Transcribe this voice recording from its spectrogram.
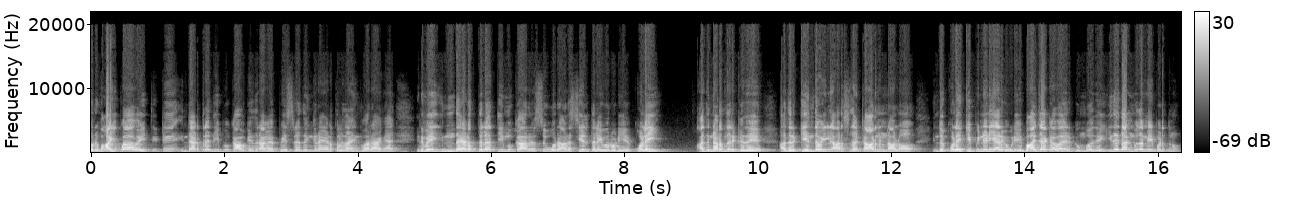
ஒரு வாய்ப்பாக வைத்துட்டு இந்த இடத்துல திமுகவுக்கு எதிராக பேசுறதுங்கிற இடத்துல தான் இங்கே வராங்க. எனவே இந்த இடத்துல திமுக அரசு ஒரு அரசியல் தலைவருடைய கொலை அது நடந்திருக்குது. அதற்கு எந்த வகையிலும் அரசு தான் காரணம்னாலும் இந்த கொலைக்கு பின்னணியாக இருக்கக்கூடிய பாஜகவாக இருக்கும்போது இதை தான் முதன்மைப்படுத்தணும்.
